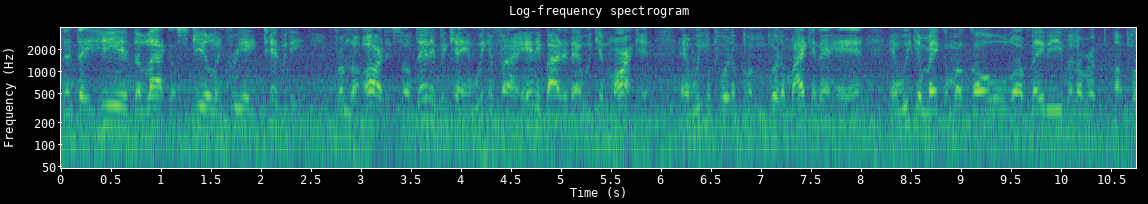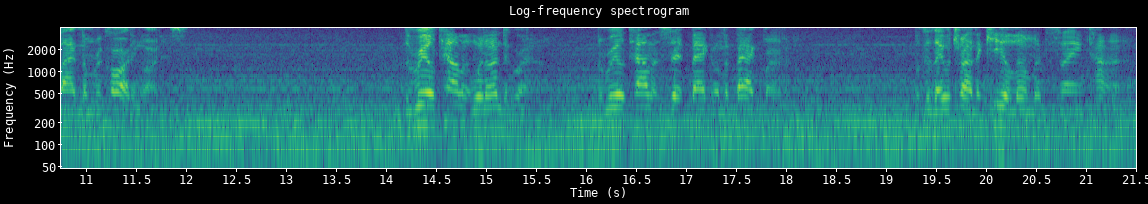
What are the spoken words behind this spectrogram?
that they hid the lack of skill and creativity from the artist. So then it became, we can find anybody that we can market and we can put a, put a mic in their hand and we can make them a gold or maybe even a, a platinum recording artist. The real talent went underground. The real talent set back on the back burner because they were trying to kill them at the same time.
